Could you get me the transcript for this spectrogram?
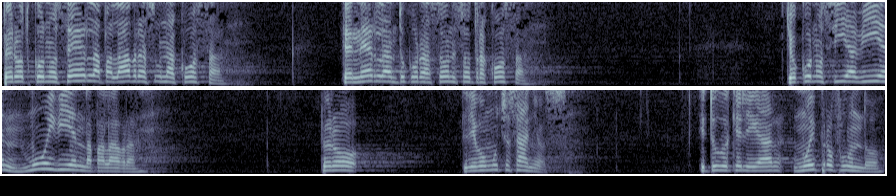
Pero conocer la palabra es una cosa, tenerla en tu corazón es otra cosa. Yo conocía bien, muy bien la palabra, pero llevo muchos años y tuve que llegar muy profundo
